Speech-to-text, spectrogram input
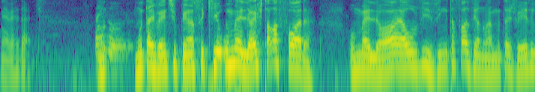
É verdade. Muitas vezes a gente pensa que o melhor está lá fora. O melhor é o vizinho que está fazendo, mas muitas vezes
